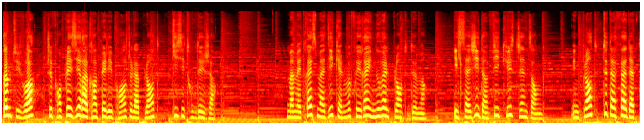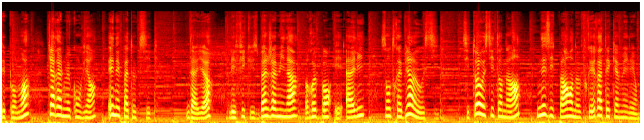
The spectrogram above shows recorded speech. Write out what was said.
Comme tu vois, je prends plaisir à grimper les branches de la plante qui s'y trouve déjà. Ma maîtresse m'a dit qu'elle m'offrirait une nouvelle plante demain. Il s'agit d'un ficus ginseng, une plante tout à fait adaptée pour moi car elle me convient et n'est pas toxique. D'ailleurs, les ficus benjamina, repan et ali sont très bien eux aussi. Si toi aussi t'en as un, n'hésite pas à en offrir à tes caméléons.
